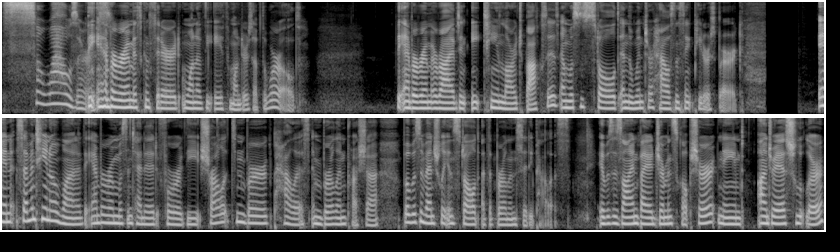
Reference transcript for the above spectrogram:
So wowzers. The Amber Room is considered one of the eighth wonders of the world. The Amber Room arrived in 18 large boxes and was installed in the Winter House in St. Petersburg. In 1701, the Amber Room was intended for the Charlottenburg Palace in Berlin, Prussia, but was eventually installed at the Berlin City Palace. It was designed by a German sculptor named Andreas Schlüter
